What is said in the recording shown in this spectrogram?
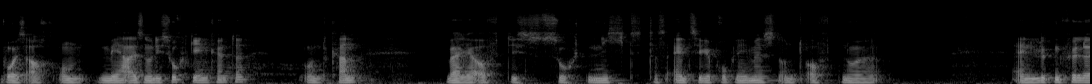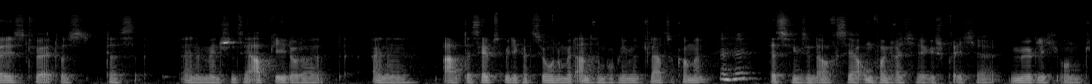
wo es auch um mehr als nur die Sucht gehen könnte und kann, weil ja oft die Sucht nicht das einzige Problem ist und oft nur ein Lückenfüller ist für etwas, das einem Menschen sehr abgeht oder eine Art der Selbstmedikation, um mit anderen Problemen klarzukommen. Mhm. Deswegen sind auch sehr umfangreiche Gespräche möglich und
